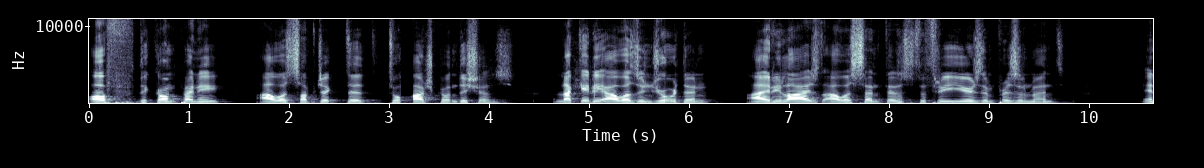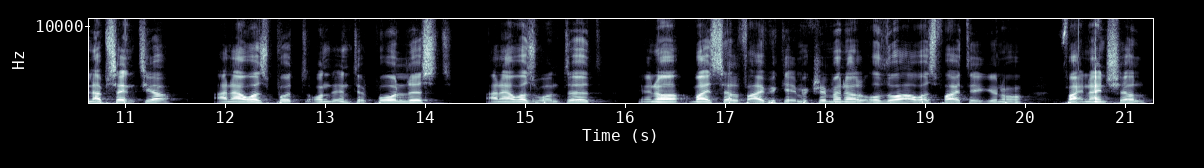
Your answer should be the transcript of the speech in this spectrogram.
of the company, I was subjected to harsh conditions. Luckily, I was in Jordan. I realized I was sentenced to three years imprisonment in absentia, and I was put on the Interpol list, and I was wanted. You know, myself, I became a criminal, although I was fighting, you know, financial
